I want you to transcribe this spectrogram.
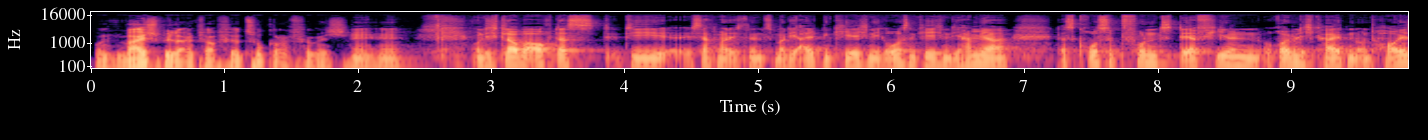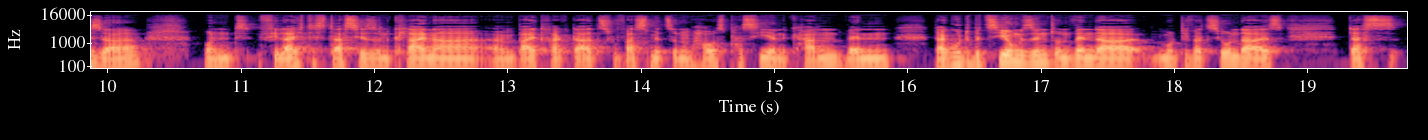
und ein Beispiel einfach für Zukunft für mich. Mhm. Und ich glaube auch, dass die, ich sag mal, ich nenne es mal die alten Kirchen, die großen Kirchen, die haben ja das große Pfund der vielen Räumlichkeiten und Häuser. Und vielleicht ist das hier so ein kleiner ähm, Beitrag dazu, was mit so einem Haus passieren kann, wenn da gute Beziehungen sind und wenn da Motivation da ist, dass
